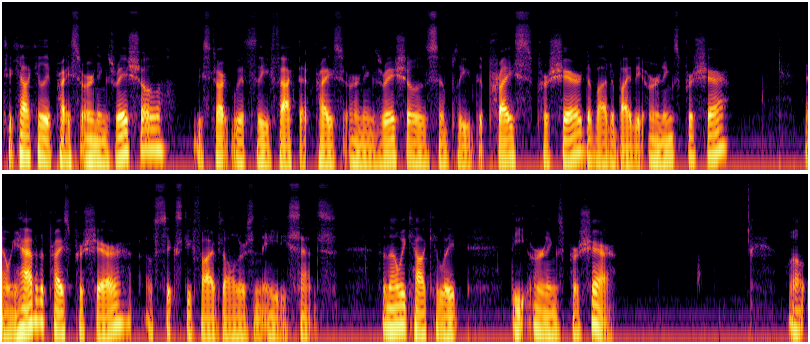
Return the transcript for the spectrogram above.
to calculate price earnings ratio, we start with the fact that price earnings ratio is simply the price per share divided by the earnings per share. Now we have the price per share of $65.80. So now we calculate the earnings per share. Well,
